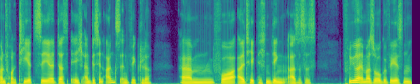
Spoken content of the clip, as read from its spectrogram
konfrontiert sehe, dass ich ein bisschen Angst entwickle ähm, vor alltäglichen Dingen. Also es ist früher immer so gewesen,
